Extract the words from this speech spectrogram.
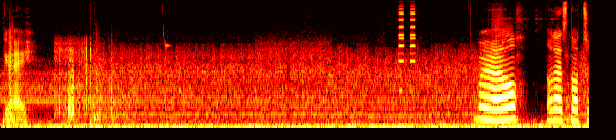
Okay. Well, no, that's not to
